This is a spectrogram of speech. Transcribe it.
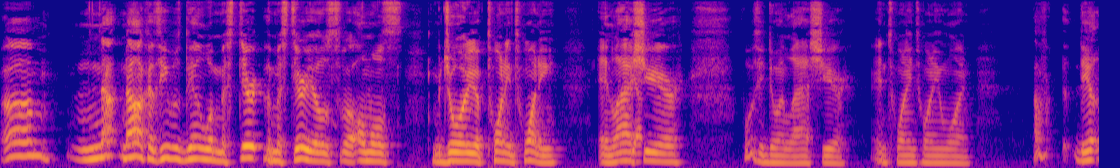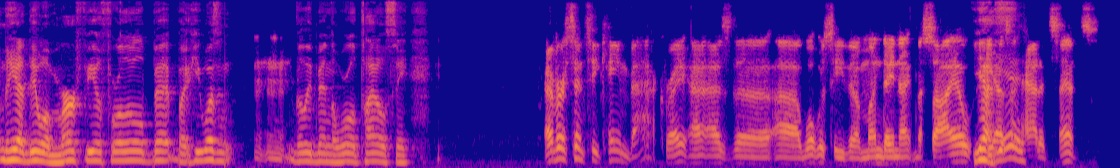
Um, no, no, because he was dealing with Myster- the Mysterios for almost majority of 2020, and last Yep. year, what was he doing last year in 2021? I- He had to deal with Murphy for a little bit, but he wasn't really been the world title scene. ever since he came back, right? As the uh, what was he, the Monday Night Messiah? Yes. he hasn't had it since.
